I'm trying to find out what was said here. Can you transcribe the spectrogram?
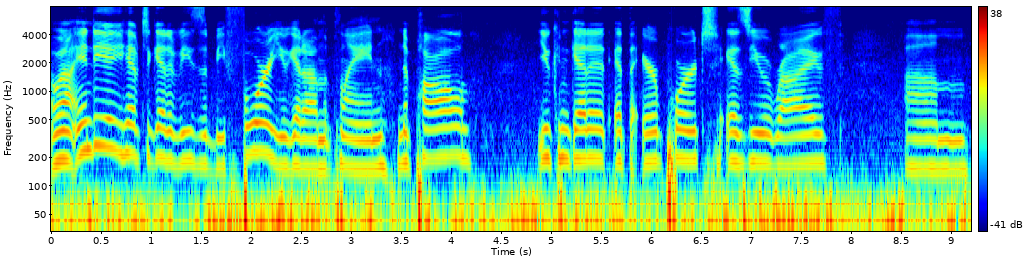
well, India, you have to get a visa before you get on the plane. Nepal, you can get it at the airport as you arrive. Um,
